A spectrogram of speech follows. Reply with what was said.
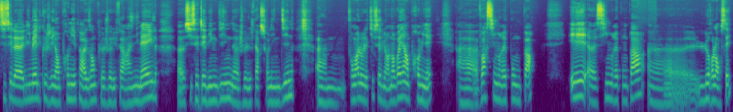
si c'est l'email que j'ai en premier, par exemple, je vais lui faire un email. Euh, si c'était LinkedIn, je vais le faire sur LinkedIn. Euh, pour moi, l'objectif, c'est de lui en envoyer un premier, euh, voir s'il me répond ou pas. Et euh, s'il me répond pas, euh, le relancer.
